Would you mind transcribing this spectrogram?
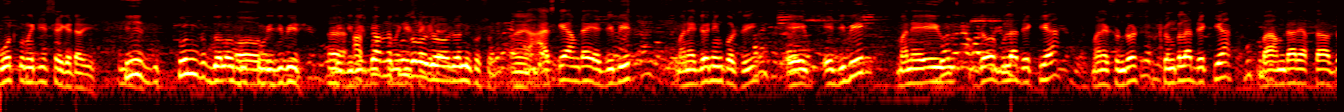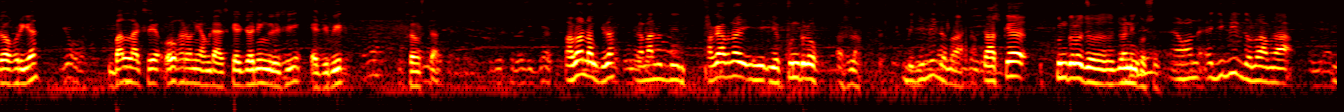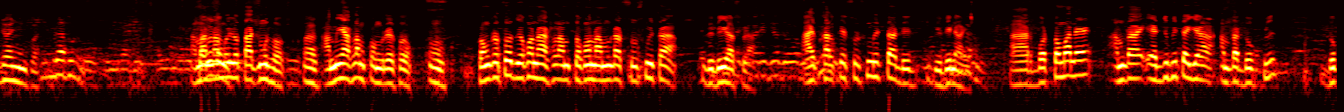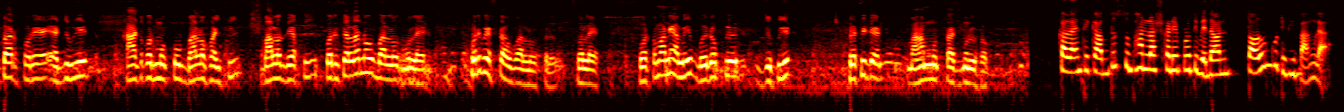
বোর্ড কমিটির সেক্রেটারি। কি কোন আজকে আমরা এজিবির মানে জয়েনিং করছি। এই এজিবির মানে এই জগুলা দেখিয়া মানে সুন্দর শৃঙ্খলা দেখিয়া বা আমরা একটা জহরিয়া ভালো লাগছে। ও কারণে আমরা আজকে জয়েনিং লইছি এজিবির সংস্থা। আপনার নাম কি জামালউদ্দিন। আগে আপনার কোন দল আসলাম বিজেপির দল আজকে কোন দল জয়েনিং করছেন? এখন এজিবির দল আমরা জয়েনিং করি আমার নাম হইল তাজমুল হক। হ্যাঁ। আমি আসলাম কংগ্রেস। হোক। কংগ্রেসও যখন আসলাম তখন আমরা সুস্মিতা দিদি আসলাম আজকালকে সুস্মিতা দিদি নাই। আর বর্তমানে আমরা এরজিবিতে ইয়া আমরা ঢুকছি। ঢুকার পরে এরজিবির কাজকর্ম খুব ভালো পাইছি, ভালো দেখছি। পরিচালনাও ভালো চলে, পরিবেশটাও ভালো চলে- বর্তমানে আমি ভৈরবপুর জিপির প্রেসিডেন্ট মাহমুদ তাজমুল হক। কালাইন থেকে আব্দুস সুবহান লস্করের প্রতিবেদন, তরঙ্গ টিভি বাংলা।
